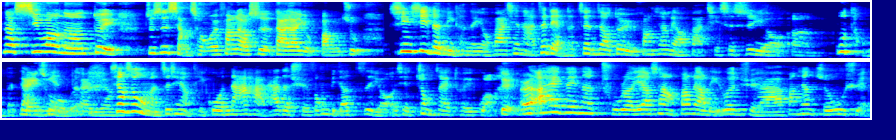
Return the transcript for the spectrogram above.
那希望呢对就是想成为芳疗师的大家有帮助。心细的你可能有发现啊，这两个证照对于芳香疗法其实是有呃不同的概念的。像是我们之前有提过，NAHA 它的学风比较自由，而且重在推广。对而 IFA 呢，除了要上芳疗理论学啊、芳香植物学，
